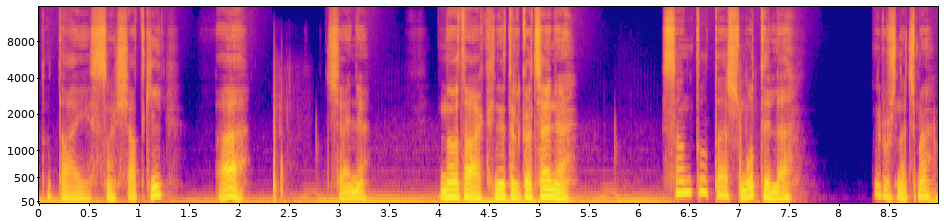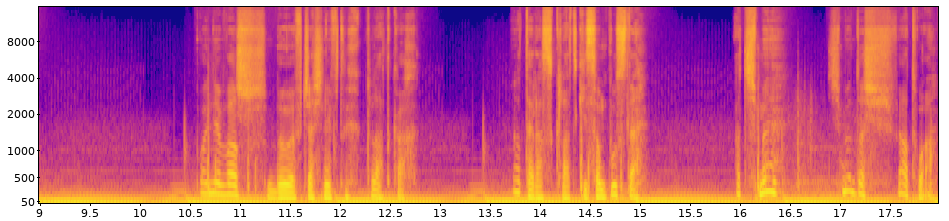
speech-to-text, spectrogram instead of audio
Tutaj sąsiadki. E, cienie. No tak, nie tylko cienie. Są tu też motyle. Różne ćmy. Ponieważ były wcześniej w tych klatkach. A teraz klatki są puste. A ćmy? Ćmy do światła.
